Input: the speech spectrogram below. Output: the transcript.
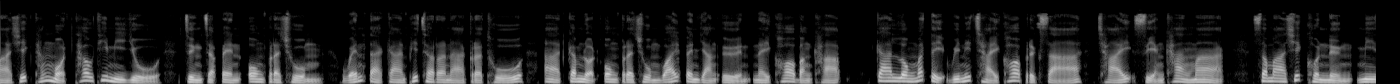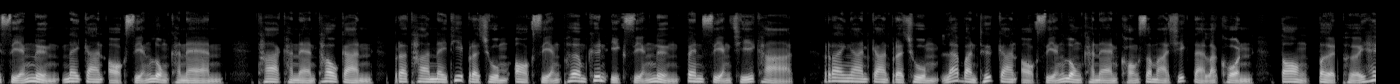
มาชิกทั้งหมดเท่าที่มีอยู่ จึงจะเป็นองค์ประชุม เว้นแต่การพิจารณากระทู้อาจกำหนดองค์ประชุมไว้เป็นอย่างอื่นในข้อบังคับ การลงมติวินิจฉัยข้อปรึกษาใช้เสียงข้างมาก สมาชิกคนหนึ่งมีเสียงหนึ่งในการออกเสียงลงคะแนน ถ้าคะแนนเท่ากัน ประธานในที่ประชุมออกเสียงเพิ่มขึ้นอีกเสียงหนึ่งเป็นเสียงชี้ขาด รายงานการประชุมและบันทึกการออกเสียงลงคะแนนของสมาชิกแต่ละคน ต้องเปิดเผยให้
